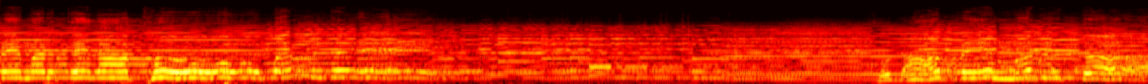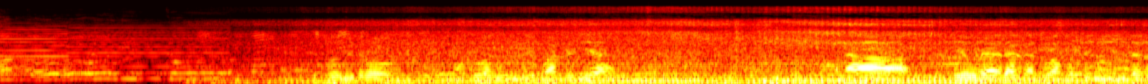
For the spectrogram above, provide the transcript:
पे मरते लाखों बंदे। મિત્રો, મોટું અરવિંદભાઈ પાટડિયા અને આ દેવ ડાયરા કાઢવા ભજનની અંદર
